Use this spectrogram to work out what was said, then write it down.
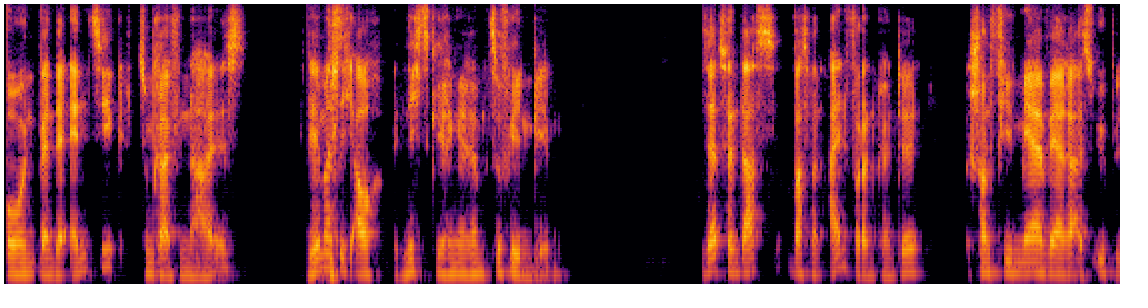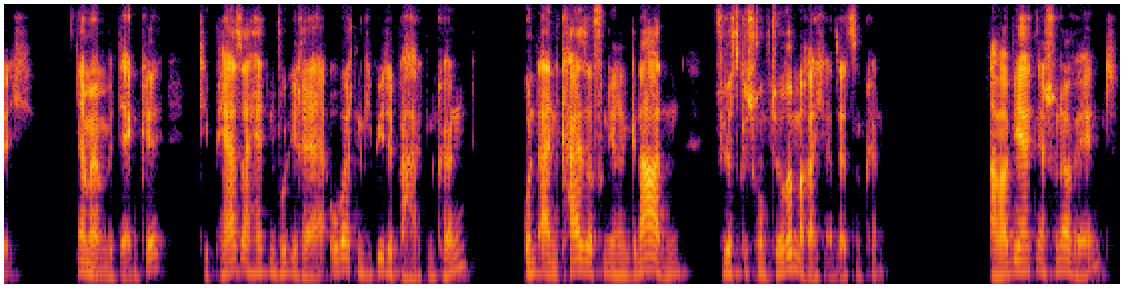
Und wenn der Endsieg zum Greifen nahe ist, will man sich auch mit nichts Geringerem zufrieden geben. Selbst wenn das, was man einfordern könnte, schon viel mehr wäre als üblich. Ja, man bedenke, die Perser hätten wohl ihre eroberten Gebiete behalten können und einen Kaiser von ihren Gnaden für das geschrumpfte Römerreich ersetzen können. Aber wir hätten ja schon erwähnt,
